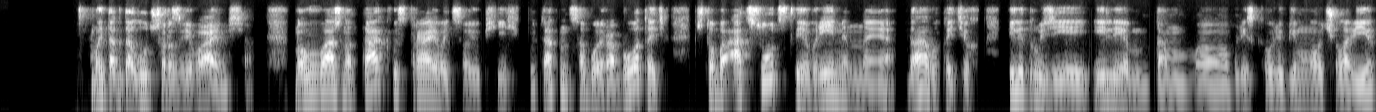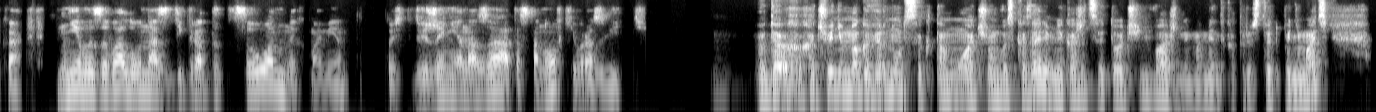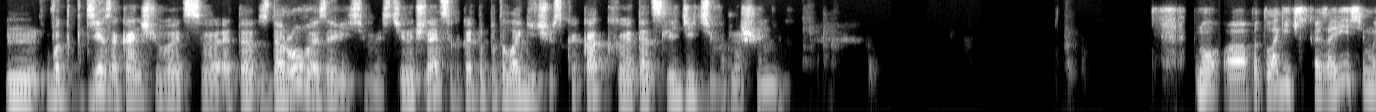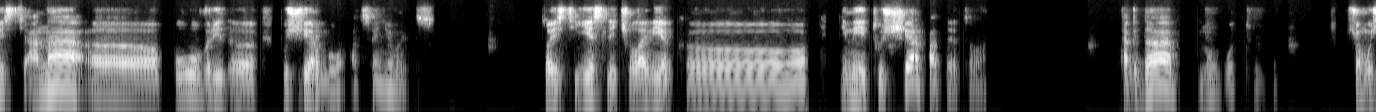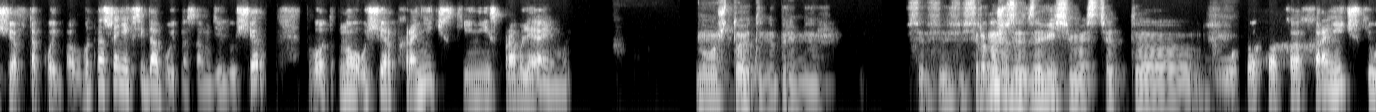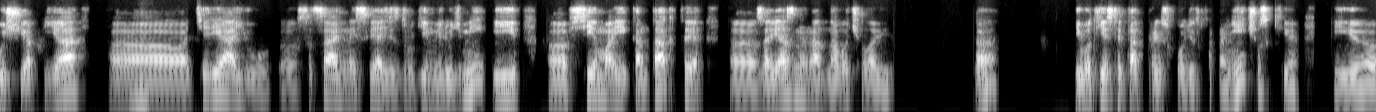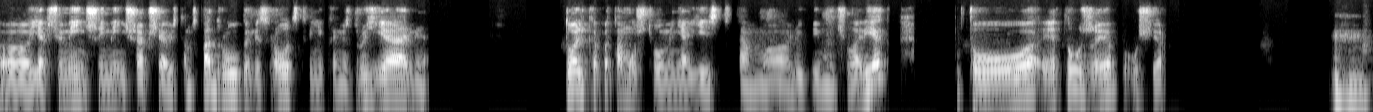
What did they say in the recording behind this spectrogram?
мы тогда лучше развиваемся. Но важно так выстраивать свою психику так над собой работать, чтобы отсутствие временное, да, вот этих или друзей, или там э, близкого любимого человека не вызывало у нас деградационных моментов, то есть движения назад, остановки в развитии. Да, хочу немного вернуться к тому, о чем вы сказали. Мне кажется, это очень важный момент, который стоит понимать. Вот где заканчивается эта здоровая зависимость и начинается какая-то патологическая? Как это отследить в отношениях? Ну, а, патологическая зависимость, она э, по вред, ущербу оценивается. То есть, если человек э, имеет ущерб от этого, тогда, ну вот, причем ущерб такой, в отношениях всегда будет на самом деле ущерб, вот, но ущерб хронический и неисправляемый. Ну а что это, например? Все, все, все равно же зависимость от... Ну, хронический ущерб. Я э, теряю э, социальные связи с другими людьми, и э, все мои контакты э, завязаны на одного человека. Да? И вот если так происходит хронически, и э, я все меньше и меньше общаюсь там с подругами, с родственниками, с друзьями, только потому, что у меня есть там э, любимый человек, то это уже ущерб. Угу.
